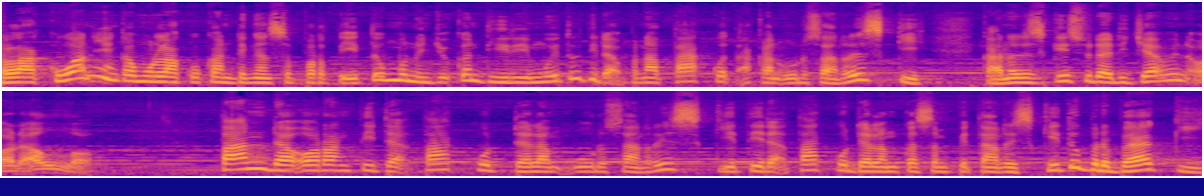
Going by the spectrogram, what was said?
Kelakuan yang kamu lakukan dengan seperti itu menunjukkan dirimu itu tidak pernah takut akan urusan rezeki karena rezeki sudah dijamin oleh Allah. Tanda orang tidak takut dalam urusan rezeki, tidak takut dalam kesempitan rezeki itu berbagi.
